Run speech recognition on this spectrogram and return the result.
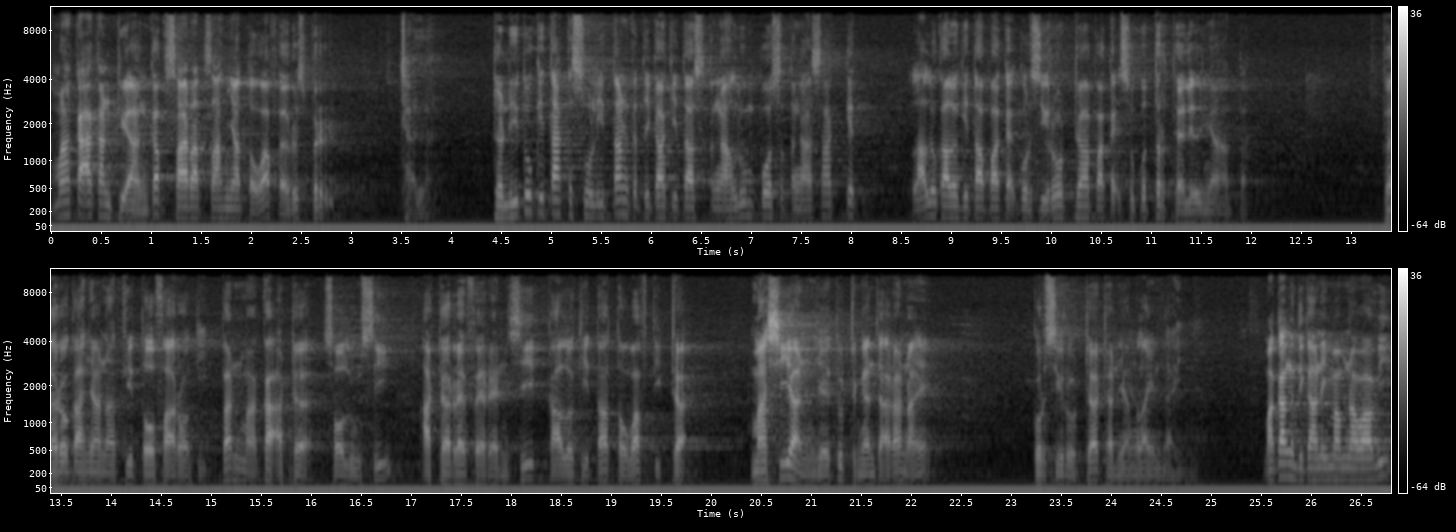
maka akan dianggap syarat sahnya tawaf harus berjalan. Dan itu kita kesulitan ketika kita setengah lumpuh setengah sakit. Lalu kalau kita pakai kursi roda pakai suku terdalilnya apa? Barokahnya Nabi Tofarokiban maka ada solusi ada referensi kalau kita tawaf tidak masian yaitu dengan cara naik kursi roda dan yang lain-lainnya. Maka ketika Imam Nawawi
